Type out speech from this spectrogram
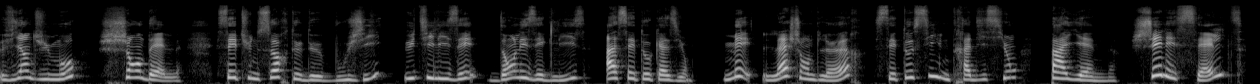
vient du mot chandelle. C'est une sorte de bougie utilisée dans les églises à cette occasion. Mais la chandeleur, c'est aussi une tradition païenne. Chez les Celtes,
